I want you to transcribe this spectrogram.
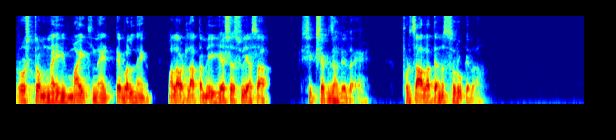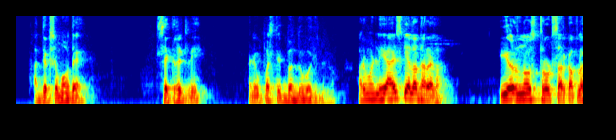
रोस्ट्रम नाही माईक नाही टेबल नाही. मला वाटलं आता मी यशस्वी असा शिक्षक झालेलो आहे. पुढचा आला त्यानं सुरू केला. अध्यक्ष महोदय सेक्रेटरी आणि उपस्थित बंधू भगिनीनं. अरे म्हणले हे आहेच की याला धरायला? इयर नोज थ्रोटसारखं आपलं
